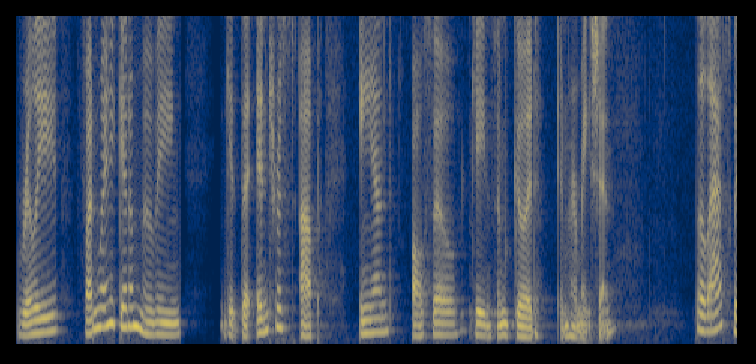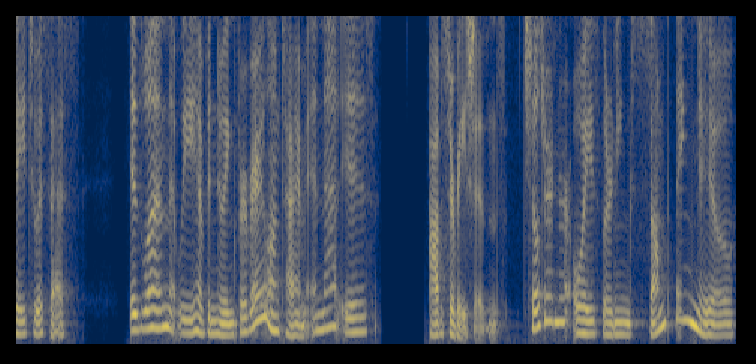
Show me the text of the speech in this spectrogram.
Really fun way to get them moving, get the interest up, and also gain some good information. The last way to assess is one that we have been doing for a very long time, and that is observations. Children are always learning something new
